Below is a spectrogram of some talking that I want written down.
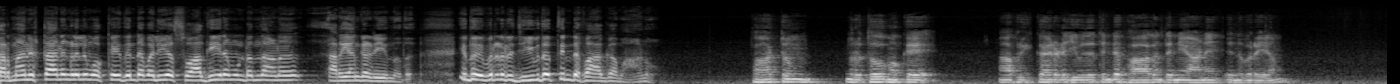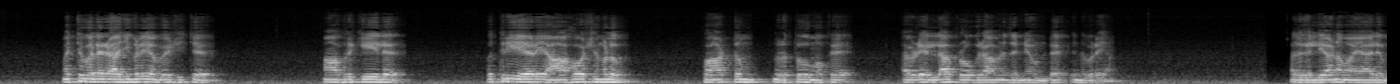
കർമാനുഷ്ഠാനങ്ങളിലും ഒക്കെ ഇതിന്റെ വലിയ സ്വാധീനമുണ്ടെന്നാണ് അറിയാൻ കഴിയുന്നത്. ഇത് ഇവരുടെ ഒരു ജീവിതത്തിന്റെ ഭാഗമാണോ? പാട്ടും നൃത്തവുമൊക്കെ ആഫ്രിക്കക്കാരുടെ ജീവിതത്തിന്റെ ഭാഗം തന്നെയാണ് എന്ന് പറയാം. മറ്റു പല രാജ്യങ്ങളെ അപേക്ഷിച്ച് ആഫ്രിക്കയിൽ ഒത്തിരിയേറെ ആഘോഷങ്ങളും പാട്ടും നൃത്തവുമൊക്കെ അവിടെ എല്ലാ പ്രോഗ്രാമിനും തന്നെ ഉണ്ട് എന്ന് പറയാം. അത് കല്യാണമായാലും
